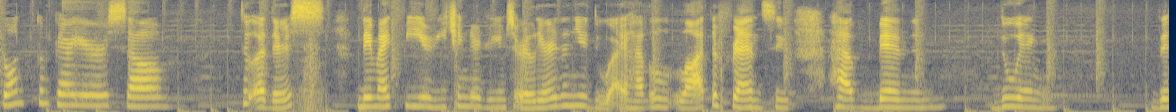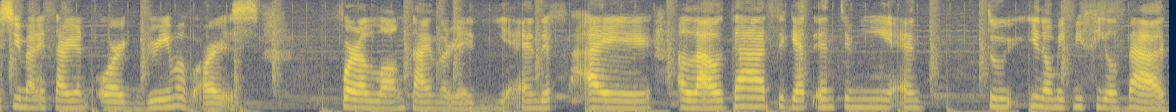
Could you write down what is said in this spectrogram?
don't compare yourself to others. They might be reaching their dreams earlier than you do. I have a lot of friends who have been doing this humanitarian org dream of ours for a long time already. And if i allow that to get into me and to you know make me feel bad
